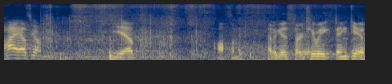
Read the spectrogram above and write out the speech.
hi, how's it going? Yep. Awesome. Have a good start to your week. Thank you.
